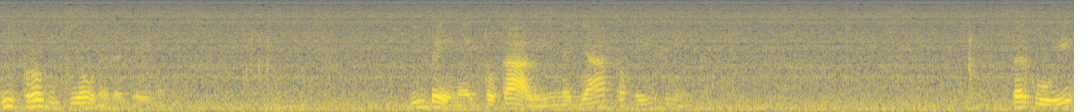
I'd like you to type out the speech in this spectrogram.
di produzione del bene. Il bene è totale, immediato e infinito. Per cui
